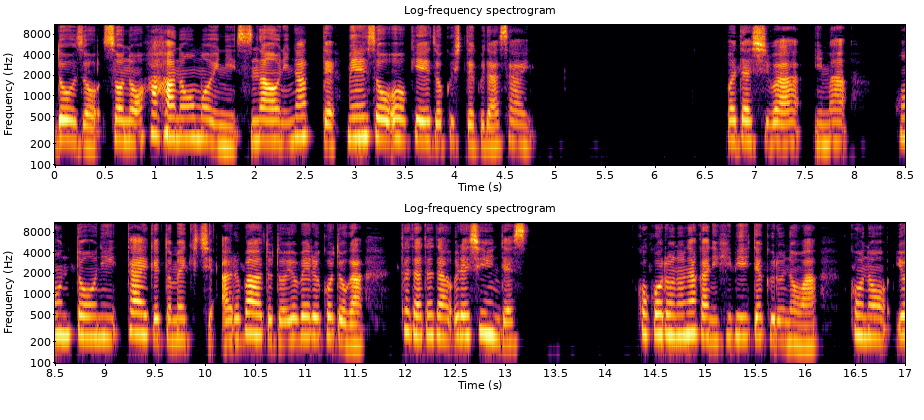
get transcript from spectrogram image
どうぞその母の思いに素直になって瞑想を継続してください。私は今、本当に大家留吉アルバートと呼べることがただただ嬉しいんです。心の中に響いてくるのは、この喜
